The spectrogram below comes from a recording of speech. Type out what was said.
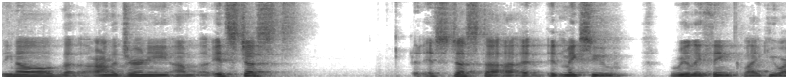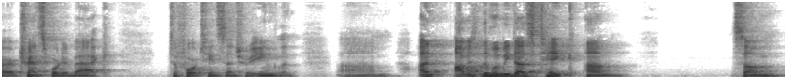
you know that are on the journey um, it's just it's just uh, uh, it, it, makes you really think like you are transported back to 14th century england. Um, and obviously the movie does take um, some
